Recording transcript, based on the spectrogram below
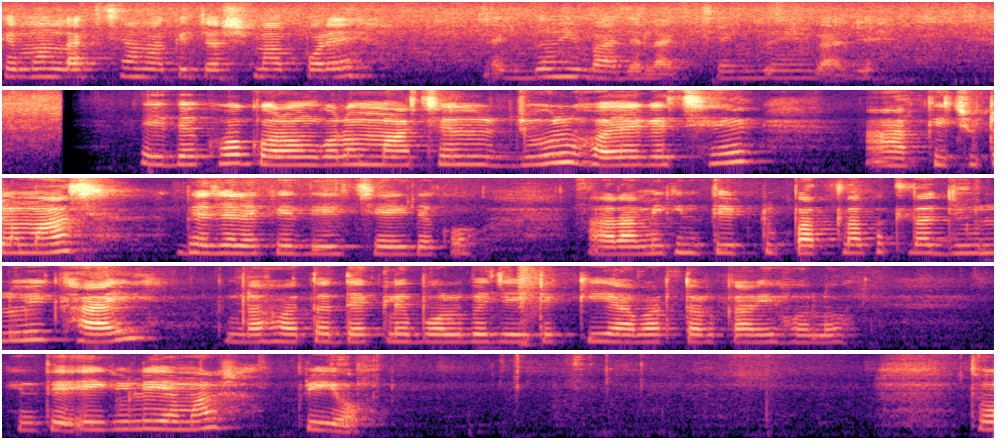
কেমন লাগছে আমাকে চশমা পরে? একদমই বাজে লাগছে, একদমই বাজে। এই দেখো, গরম গরম মাছের ঝুল হয়ে গেছে। আর কিছুটা মাছ ভেজে রেখে দিয়েছি, এই দেখো। আর আমি কিন্তু একটু পাতলা পাতলা ঝুলুই খাই। তোমরা হয়তো দেখলে বলবে যে এটা কি আবার তরকারি হলো। কিন্তু এইগুলি আমার প্রিয়। তো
